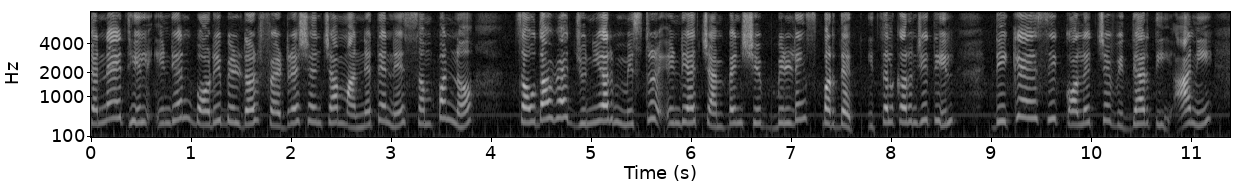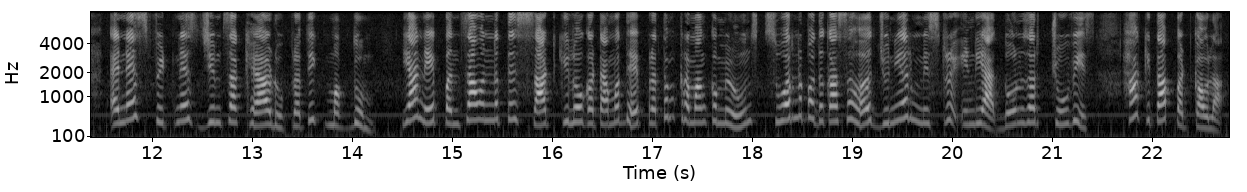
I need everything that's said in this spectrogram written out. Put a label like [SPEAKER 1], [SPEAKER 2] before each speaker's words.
[SPEAKER 1] चेन्नई येथील Indian body builder फेडरेशनच्या मान्यतेने संपन्न चौदाव्या junior mister India championship building स्पर्धेत इचलकरंजीतील डी के एस सी कॉलेजचे विद्यार्थी आणि एन एस फिटनेस जिमचा खेळाडू प्रतीक मखदूम याने पंचावन्न ते साठ किलो गटामध्ये प्रथम क्रमांक मिळवून सुवर्णपदकासह ज्युनियर मिस्टर इंडिया दोन हजार चोवीस हा किताब पटकावला.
